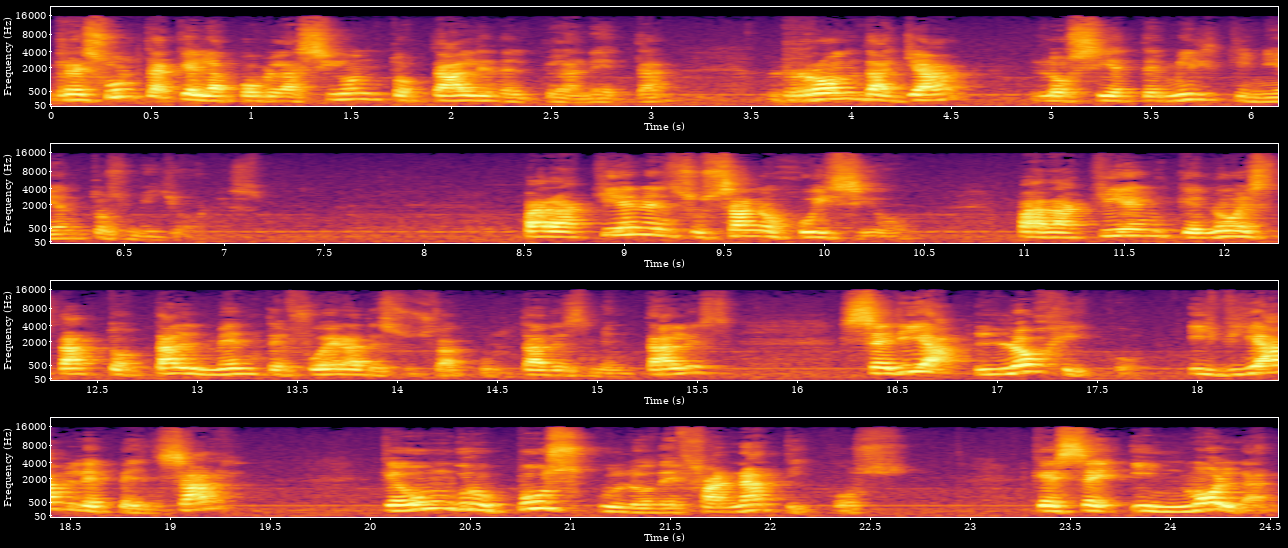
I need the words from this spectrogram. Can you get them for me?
Resulta que la población total en el planeta ronda ya los 7.500 millones. ¿Para quién en su sano juicio, para quien que no está totalmente fuera de sus facultades mentales, sería lógico y viable pensar que un grupúsculo de fanáticos que se inmolan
